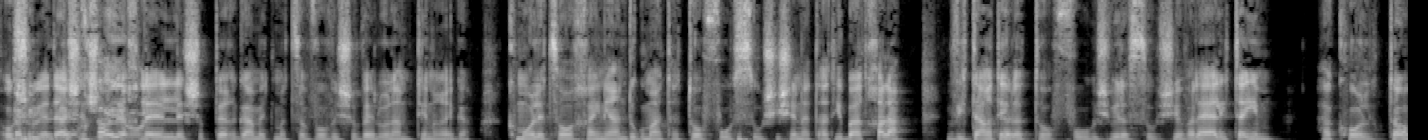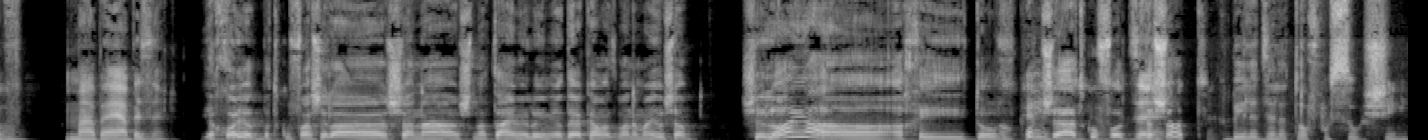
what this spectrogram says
או שהוא ידע שזה הולך לשפר גם את מצבו ושווה לו להמתין רגע. כמו לצורך העניין דוגמת הטופו סושי שנתתי בהתחלה. ויתרתי על הטופו בשביל הסושי אבל היה לי טעים. הכל טוב, מה הבעיה בזה? יכול להיות בתקופה של השנה, שנתיים, אלוהים יודע כמה זמן הם היו שם. שלא היה הכי טוב, אוקיי, כאילו שהיה תקופות זה, קשות. תקביל את זה לטופו סושי,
